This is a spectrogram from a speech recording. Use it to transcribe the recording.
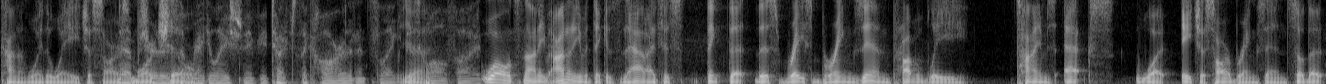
kind of way the way HSR is I'm more sure chill. There's some regulation if you touch the car, then it's like yeah. disqualified. Well, it's not even. I don't even think it's that. I just think that this race brings in probably times X what HSR brings in. So that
